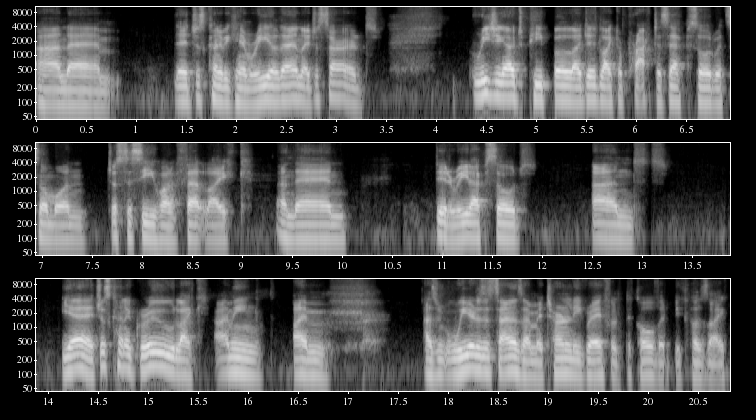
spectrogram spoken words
and um, it just kind of became real. Then I just started reaching out to people. I did like a practice episode with someone just to see what it felt like, and then did a real episode, and yeah, it just kind of grew. Like, I mean, I'm as weird as it sounds, I'm eternally grateful to COVID because like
